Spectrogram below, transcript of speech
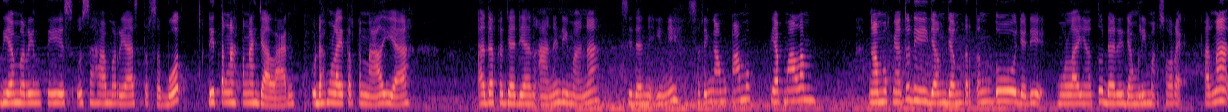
dia merintis usaha merias tersebut di tengah-tengah jalan. Udah mulai terkenal ya. Ada kejadian aneh di mana si Dani ini sering ngamuk-ngamuk tiap malam ngamuknya tuh di jam-jam tertentu jadi mulainya tuh dari jam 5 sore. Karena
